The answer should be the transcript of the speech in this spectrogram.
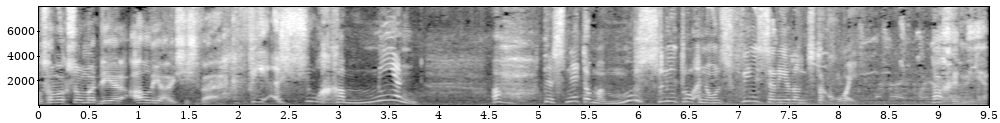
Ons gaan ook sommer deur al die huisies werk. Wie is so gemeen? Ag, oh, dis net om 'n moersleutel in ons feesreëlings te gooi. Ag nee.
